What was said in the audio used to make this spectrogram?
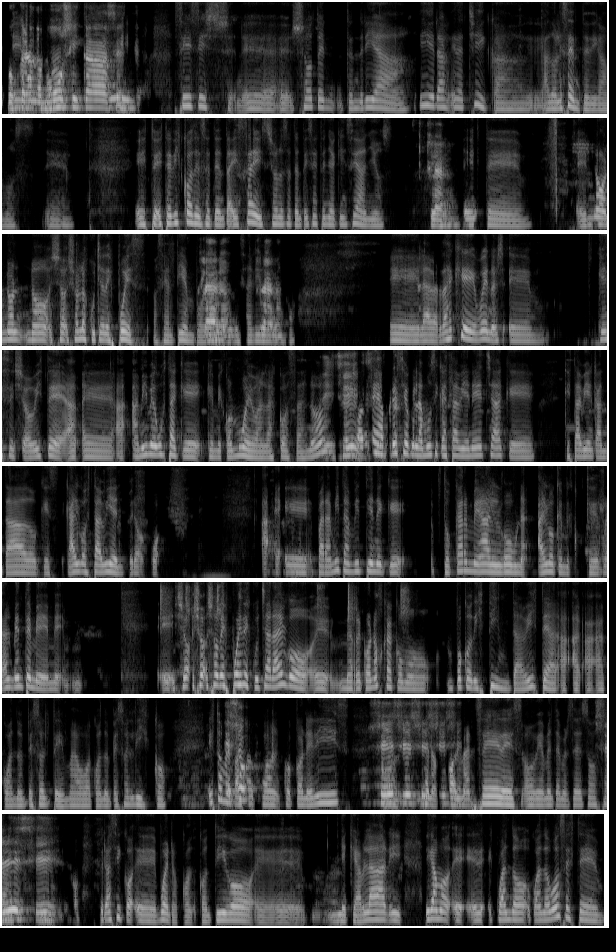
Buscando eh, música. Sí, sí, sí eh, yo tendría, y era, era chica, adolescente, digamos. Este, este disco es del 76, yo en el 76 tenía 15 años. Claro. Este, eh, no, no, no, yo, yo, lo escuché después, o sea, el tiempo. Claro, eh, la verdad es que, bueno, eh, qué sé yo, viste, a, mí me gusta que, me conmuevan las cosas, ¿no? a veces aprecio que la música está bien hecha, que, está bien cantado, que, que, algo está bien, pero para mí también tiene que tocarme algo, una, algo que, me, que realmente me... Eh, yo, yo, yo, después de escuchar algo eh, me reconozca como un poco distinta, ¿viste? A, cuando empezó el tema o a cuando empezó el disco. Esto me pasó con, con, Elise, con, Mercedes, obviamente Mercedes Sosa. Sí, sí. Pero así, bueno, contigo eh, ni que hablar. Y digamos, cuando, cuando vos, este,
